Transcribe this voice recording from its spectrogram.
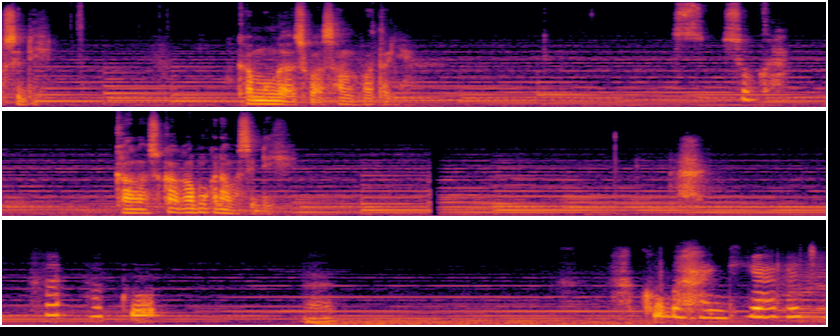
Kamu sedih? Kamu nggak suka sama fotonya? Su- Suka. Kalau suka kamu kenapa sedih? Aku... Hah? Aku bahagia, Raja.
